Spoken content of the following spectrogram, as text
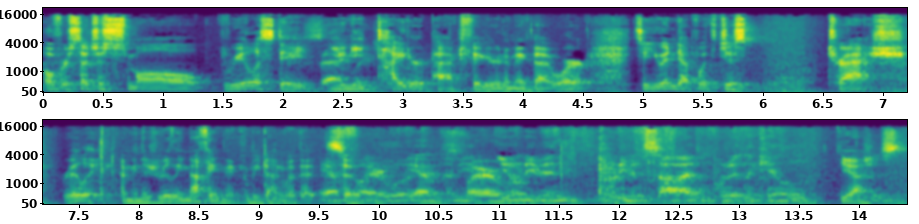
Over such a small real estate, Exactly you need tighter packed figure to make that work. So you end up with just trash, really. I mean, there's really nothing that can be done with it. Yeah, so Firewood. Yeah, I mean, firewood. you don't even you don't even saw it and put it in the kiln. Yeah. Just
